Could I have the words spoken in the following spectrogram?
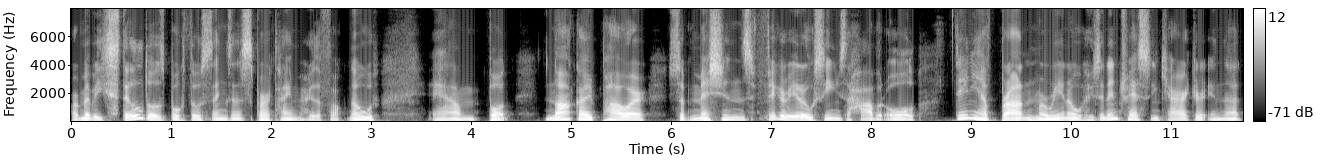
or maybe he still does both those things in his spare time. Who the fuck knows? Um, but knockout power, submissions. Figueiredo seems to have it all. Then you have Brandon Moreno, who's an interesting character in that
